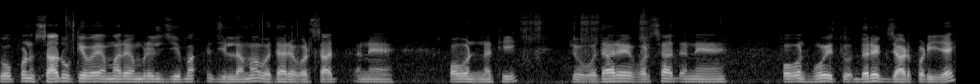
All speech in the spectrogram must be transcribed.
તો પણ સારું કહેવાય અમારે અમરેલી જિલ્લામાં વધારે વરસાદ અને પવન નથી. જો વધારે વરસાદ અને પવન હોય તો દરેક ઝાડ પડી જાય.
